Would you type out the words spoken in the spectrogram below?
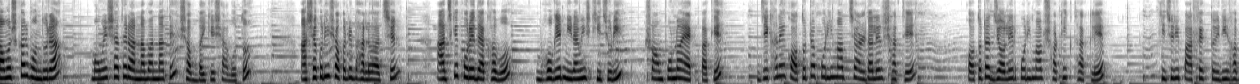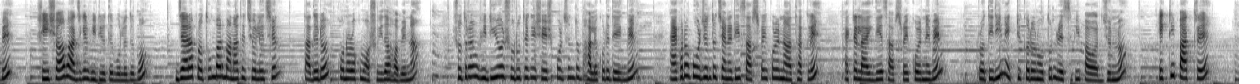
নমস্কার বন্ধুরা, মোমের সাথে রান্নাবান্নাতে সবাইকে স্বাগত। আশা করি সকলে ভালো আছেন। আজকে করে দেখাবো ভোগের নিরামিষ খিচুড়ি সম্পূর্ণ এক পাকে, যেখানে কতটা পরিমাপ চাল ডালের সাথে, কতটা জলের পরিমাপ সঠিক থাকলে খিচুড়ি পারফেক্ট তৈরি হবে, সেই সব আজকের ভিডিওতে বলে দেব। যারা প্রথমবার বানাতে চলেছেন, তাদেরও কোনো রকম অসুবিধা হবে না। সুতরাং ভিডিও শুরু থেকে শেষ পর্যন্ত ভালো করে দেখবেন। এখনও পর্যন্ত চ্যানেলটি সাবস্ক্রাইব করে না থাকলে একটা লাইক দিয়ে সাবস্ক্রাইব করে নেবেন। প্রতিদিন একটি করে নতুন রেসিপি পাওয়ার জন্য একটি পাত্রে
